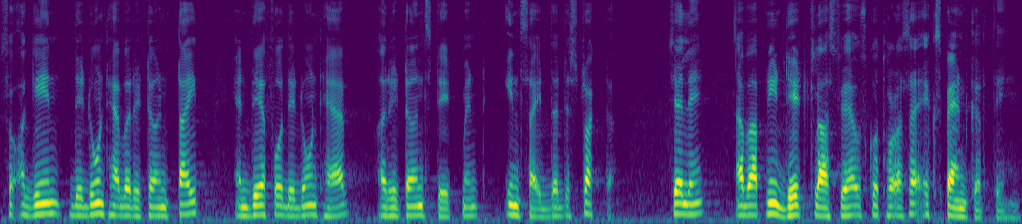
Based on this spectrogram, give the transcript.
So, again they don't have a return type and therefore, they don't have a return statement inside the destructor. चलें अब अपनी डेट क्लास जो है उसको थोड़ा सा एक्सपेंड करते हैं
